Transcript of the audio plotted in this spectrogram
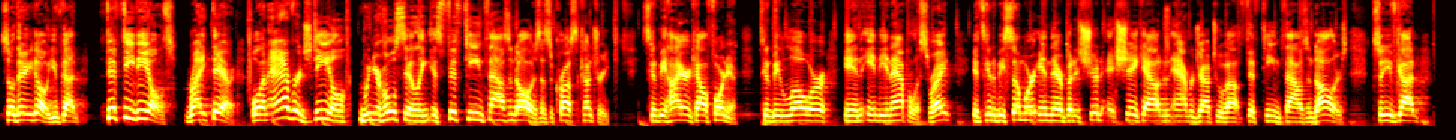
So there you go. You've got 50 deals right there. Well, an average deal when you're wholesaling is $15,000. That's across the country. It's going to be higher in California. It's going to be lower in Indianapolis, right? It's going to be somewhere in there, but it should shake out and average out to about $15,000. So you've got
